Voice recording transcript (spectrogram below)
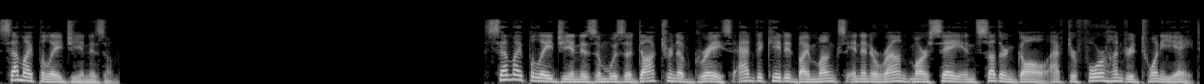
Semipelagianism Semipelagianism was a doctrine of grace advocated by monks in and around Marseille in southern Gaul after 428.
